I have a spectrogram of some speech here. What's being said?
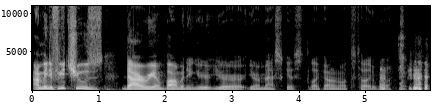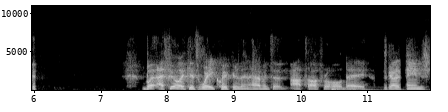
I mean, if you choose diarrhea and vomiting, you're you're you're a masochist. Like I don't know what to tell you, bro. But I feel like it's way quicker than having to not talk for a whole day. I just gotta change.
